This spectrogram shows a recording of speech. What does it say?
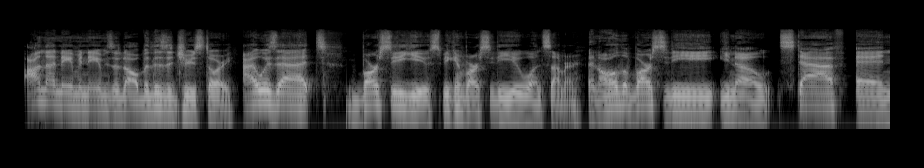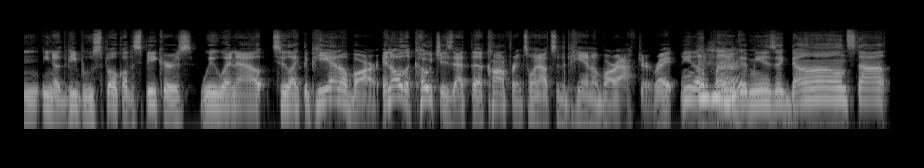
I'm not naming names at all, but this is a true story. I was at Varsity U, speaking Varsity U one summer, and all the varsity, you know, staff and, you know, the people who spoke, all the speakers, we went out to like the piano bar, and all the coaches at the conference went out to the piano bar after, right? You know, playing Mhm. good music, don't stop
